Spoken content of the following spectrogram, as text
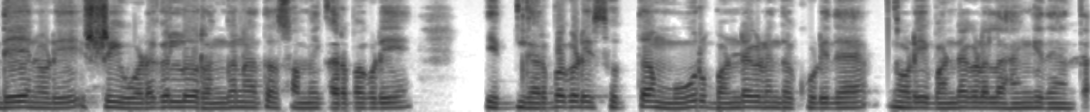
ಇದೇ ನೋಡಿ ಶ್ರೀ ಒಡಗಲ್ಲು ರಂಗನಾಥ ಸ್ವಾಮಿ ಗರ್ಭಗುಡಿ. ಈ ಗರ್ಭಗುಡಿ ಸುತ್ತ ಮೂರು ಬಂಡೆಗಳಿಂದ ಕೂಡಿದೆ. ನೋಡಿ ಬಂಡೆಗಳೆಲ್ಲ ಹೆಂಗಿದೆ ಅಂತ.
